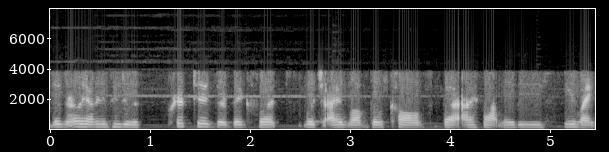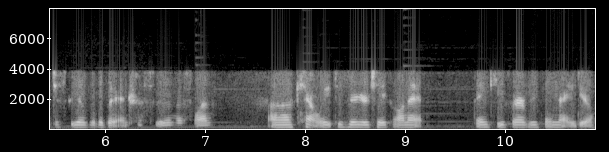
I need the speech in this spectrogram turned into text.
doesn't really have anything to do with cryptids or Bigfoot, which I love those calls, but I thought maybe you might just be a little bit interested in this one. Uh, can't wait to hear your take on it. Thank you for everything that you do.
